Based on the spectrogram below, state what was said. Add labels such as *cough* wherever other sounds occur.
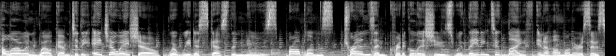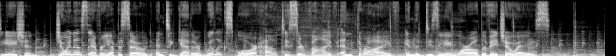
Hello and welcome to the HOA Show, where we discuss the news, problems, trends, and critical issues relating to life in a homeowner association. Join us every episode, and together we'll explore how to survive and thrive in the dizzying world of HOAs.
